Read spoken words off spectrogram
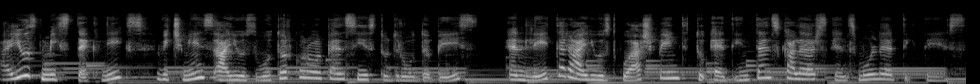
I used mixed techniques, which means I used watercolor pencils to draw the base, and later I used gouache paint to add intense colors and smaller details.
